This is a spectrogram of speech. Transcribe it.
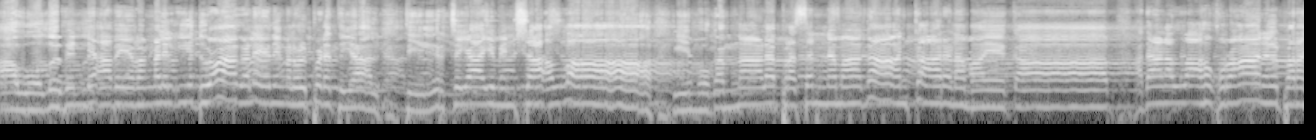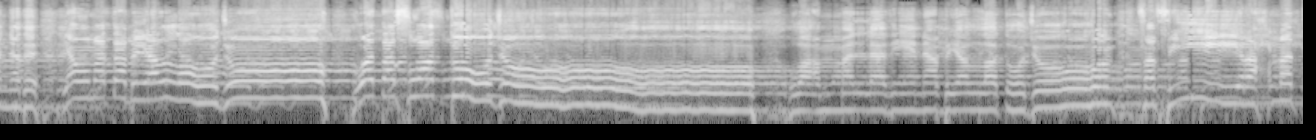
ആ ഒളുവിന്റെ അവയവങ്ങളിൽ ഈ ദുആകളെ നിങ്ങൾ ഉൾപ്പെടുത്തിയാൽ തീർച്ചയായും ഇൻഷാ അള്ളാ ഈ മുഖം നാളെ പ്രസന്നമാകാൻ കാരണമായേക്കാം. അതാണ് അള്ളാഹു ഖുർആനിൽ പറഞ്ഞത് യൗമ തബിയല്ലു വജൂഹ് വതസ്വദ്ദു വജൂഹ് وأما الذين ابيضت وجوههم ففي رحمة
